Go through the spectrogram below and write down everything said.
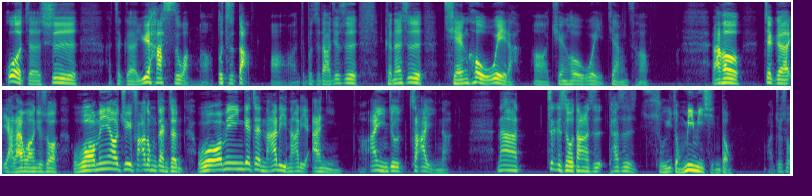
或者是这个约哈斯王啊？不知道啊，就不知道，就是可能是前后位啦啊，前后位这样子哈。然后这个亚兰王就说：“我们要去发动战争，我们应该在哪里哪里安营。”安营就是扎营呐，那这个时候当然是它是属于一种秘密行动啊，就说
